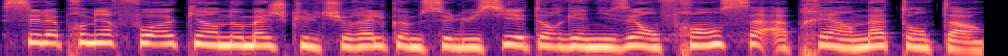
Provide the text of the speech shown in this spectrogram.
C'est la première fois qu'un hommage culturel comme celui-ci est organisé en France après un attentat.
